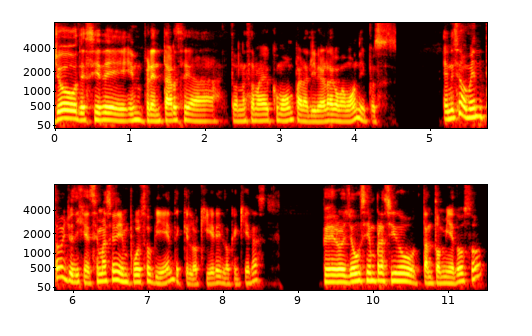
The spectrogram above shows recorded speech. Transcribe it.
Joe decide enfrentarse a Tonasama de Kumon para liberar a Gomamon y pues en ese momento yo dije, se me hace un impulso bien de que lo quiere y lo que quieras, pero Joe siempre ha sido tanto miedoso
